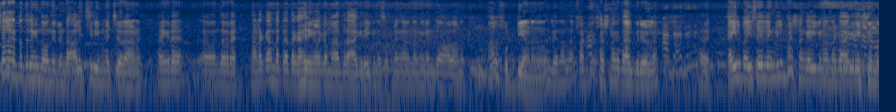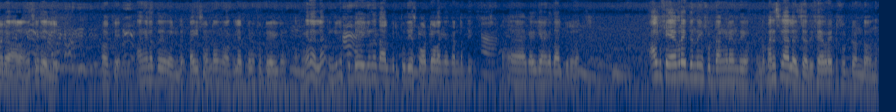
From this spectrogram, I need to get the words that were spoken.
ചില ഘട്ടത്തിലെങ്കിലും തോന്നിയിട്ടുണ്ട്. ആളിച്ചിരി ഇമ്മച്ചുവറാണ് ഭയങ്കര എന്താ പറയുക നടക്കാൻ പറ്റാത്ത കാര്യങ്ങളൊക്കെ മാത്രം ആഗ്രഹിക്കുന്ന സ്വപ്നം കാണുന്ന അങ്ങനെ എന്തോ ആളാണ്. ആൾ ഫുഡിയാണെന്ന് തോന്നുന്നു അല്ലേ? നന്നായി ഫഡ് ഭക്ഷണമൊക്കെ താല്പര്യമുള്ള? അതെ. കയ്യിൽ പൈസ ഇല്ലെങ്കിലും ഭക്ഷണം കഴിക്കണമെന്നൊക്കെ ആഗ്രഹിക്കുന്ന ഒരാളാണ്. ശരിയല്ലേ? ഓക്കെ. അങ്ങനത്തെ ഇതുണ്ട്. പൈസ ഉണ്ടോ എന്ന് നോക്കില്ല. എപ്പോഴും ഫുഡ് കഴിക്കും. അങ്ങനെയല്ല. എങ്കിലും ഫുഡ് കഴിക്കുന്ന താല്പര്യം പുതിയ സ്പോട്ടുകളൊക്കെ കണ്ടെത്തി കഴിക്കാനൊക്കെ താല്പര്യമുള്ള. ആൾക്ക് ഫേവറേറ്റ് എന്തെങ്കിലും ഫുഡ് അങ്ങനെ എന്തെങ്കിലും ഉണ്ടോ? മനസ്സിലായാലോ ചോദിച്ചാൽ മതി. ഫേവറേറ്റ് ഫുഡ് ഉണ്ടോ. എന്ന്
